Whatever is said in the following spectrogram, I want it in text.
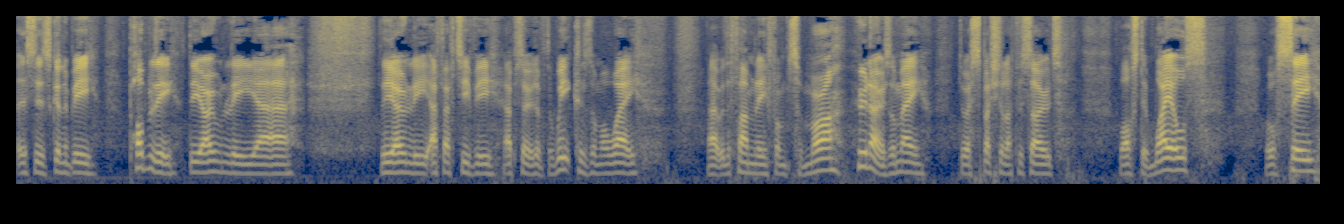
this is going to be probably the only uh, the only FFTV episode of the week because I'm away uh, with the family from tomorrow. Who knows? I may do a special episode whilst in Wales. We'll see.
